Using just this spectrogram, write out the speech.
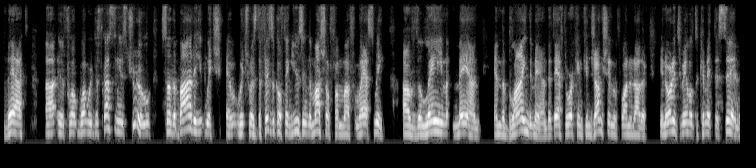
that uh, if what, what, we're discussing is true, so the body, which uh, which was the physical thing, using the muscle from uh, from last week of the lame man and the blind man, that they have to work in conjunction with one another in order to be able to commit the sin.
